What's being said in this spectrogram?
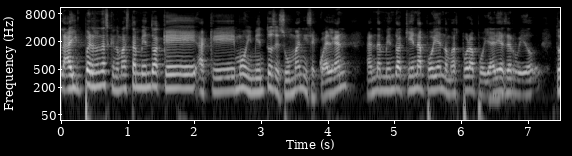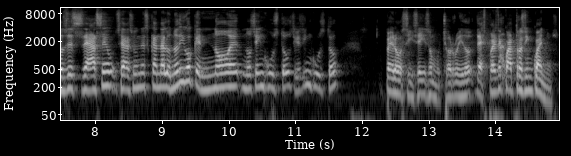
hay personas que nomás están viendo a qué, a qué movimientos se suman y se cuelgan, andan viendo a quién apoyan nomás por apoyar y hacer ruido. Entonces se hace, se hace un escándalo. No digo que no, no sea injusto, si es injusto, pero sí se hizo mucho ruido después de ah, cuatro o cinco años.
